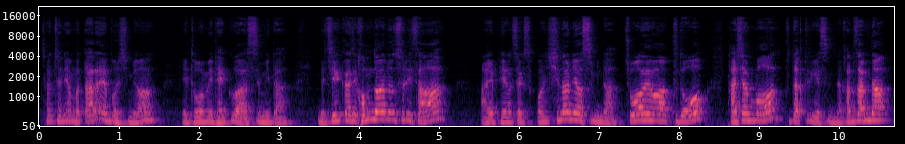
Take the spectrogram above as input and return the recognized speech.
천천히 한번 따라해 보시면 예, 도움이 될 것 같습니다. 네, 지금까지 검도하는 수리사 아이페어 색소폰 신원이었습니다. 좋아요와 구독 다시 한번 부탁드리겠습니다. 감사합니다.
